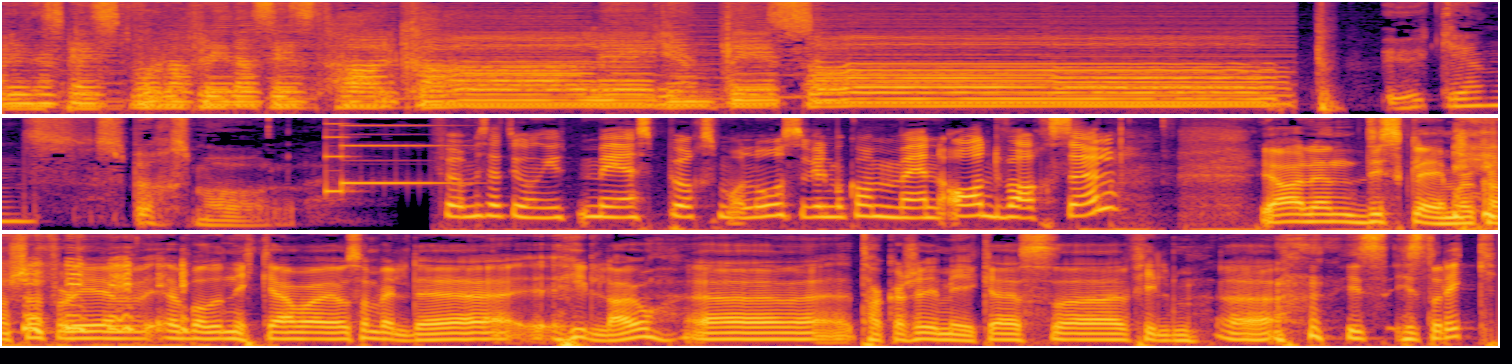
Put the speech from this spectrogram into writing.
er hennes best, hvor var fredag sist? Har Carl egentlig sopp? Ukens spørsmål. Før vi setter i gang med spørsmål nå, så vil vi komme med en advarsel. Ja, eller en disclaimer kanskje, fordi både Nick og jeg var jo som veldig hylla jo uh, Takashi Miikes uh, filmhistorikk,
